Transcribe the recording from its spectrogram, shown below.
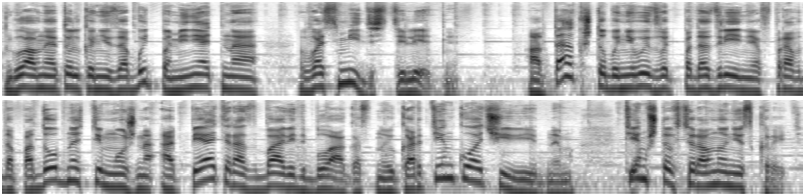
Главное только не забыть поменять на 80-летний. А так, чтобы не вызвать подозрения в правдоподобности, можно опять разбавить благостную картинку очевидным, тем, что все равно не скрыть.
